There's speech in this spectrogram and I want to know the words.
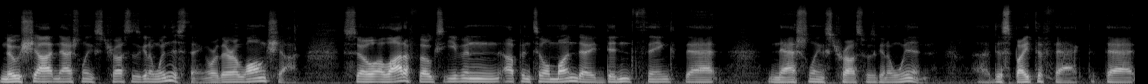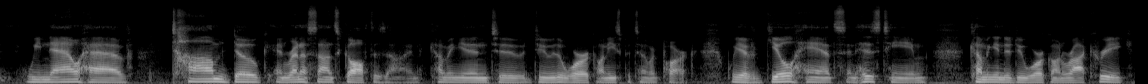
no shot National Links Trust is going to win this thing or they're a long shot. So a lot of folks, even up until Monday, didn't think that National Links Trust was going to win, uh, despite the fact that we now have Tom Doak and Renaissance Golf Design coming in to do the work on East Potomac Park. We have Gil Hanse and his team coming in to do work on Rock Creek,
